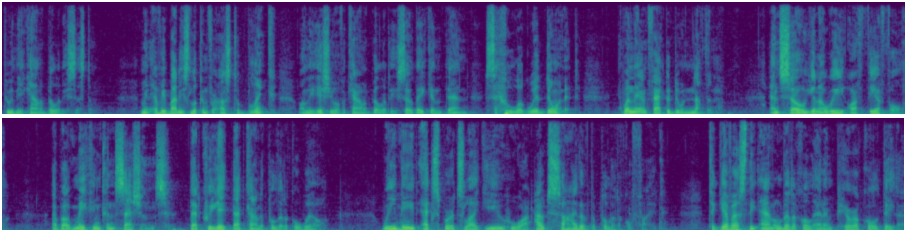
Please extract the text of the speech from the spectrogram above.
through the accountability system. I mean, everybody's looking for us to blink on the issue of accountability so they can then say, well, look, we're doing it, when they in fact are doing nothing. And so, you know, we are fearful about making concessions that create that kind of political will. We need experts like you who are outside of the political fight to give us the analytical and empirical data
